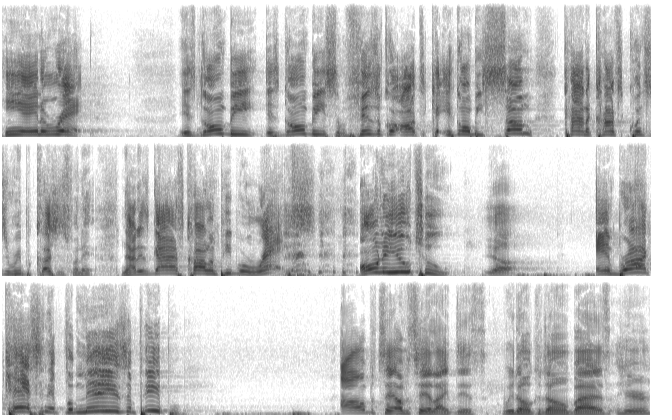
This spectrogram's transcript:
he ain't a rat, it's gonna be it's gonna be some physical altercation. It's gonna be some kind of consequences and repercussions for that. Now this guy's calling people rats on the YouTube yeah. and broadcasting it for millions of people. I'll tell, I'm gonna tell you like this: we don't condone violence here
